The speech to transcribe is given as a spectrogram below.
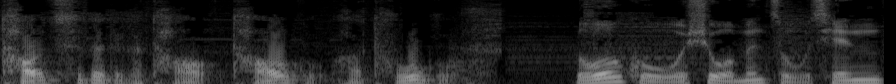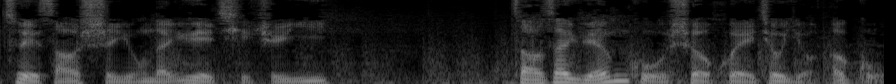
陶瓷的这个陶陶鼓和土鼓。锣鼓是我们祖先最早使用的乐器之一，早在远古社会就有了鼓，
